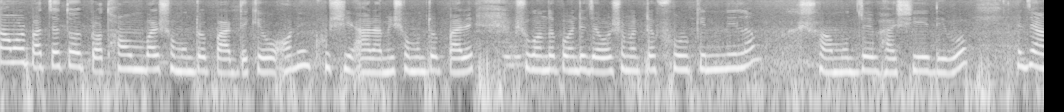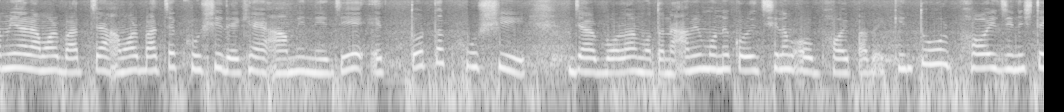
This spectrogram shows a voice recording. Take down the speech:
তো আমার বাচ্চা তো প্রথমবার সমুদ্র পাড় দেখে ও অনেক খুশি। আর আমি সমুদ্র পাড়ে সুগন্ধ পয়েন্টে যাওয়ার সময় একটা ফুল কিনে নিলাম, সমুদ্রে ভাসিয়ে দিব। এই যে আমি আর আমার বাচ্চা আমার বাচ্চা খুশি দেখে আমি নিজে এতটা খুশি যা বলার মতো না। আমি মনে করেছিলাম ও ভয় পাবে, কিন্তু ওর ভয় জিনিসটা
